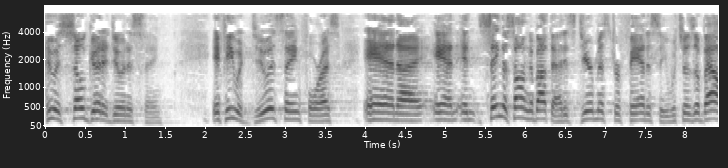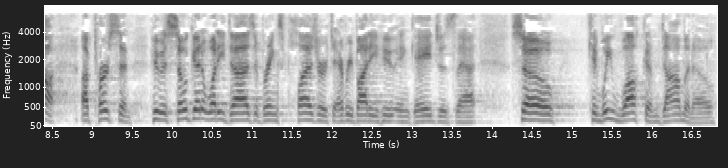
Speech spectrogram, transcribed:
who is so good at doing his thing if he would do his thing for us and, uh, and, and sing a song about that. It's Dear Mr. Fantasy, which is about a person who is so good at what he does, it brings pleasure to everybody who engages that. So, can we welcome Domino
